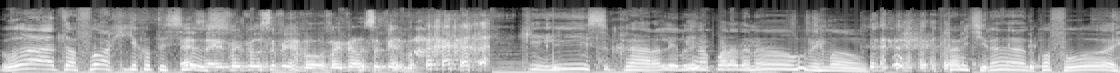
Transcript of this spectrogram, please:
What the fuck? O que, que aconteceu? Essa aí foi pelo Super Bowl, foi pelo Super Bowl. Que isso, cara? Aleluia na parada não, meu irmão. Tá me tirando? Qual foi?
